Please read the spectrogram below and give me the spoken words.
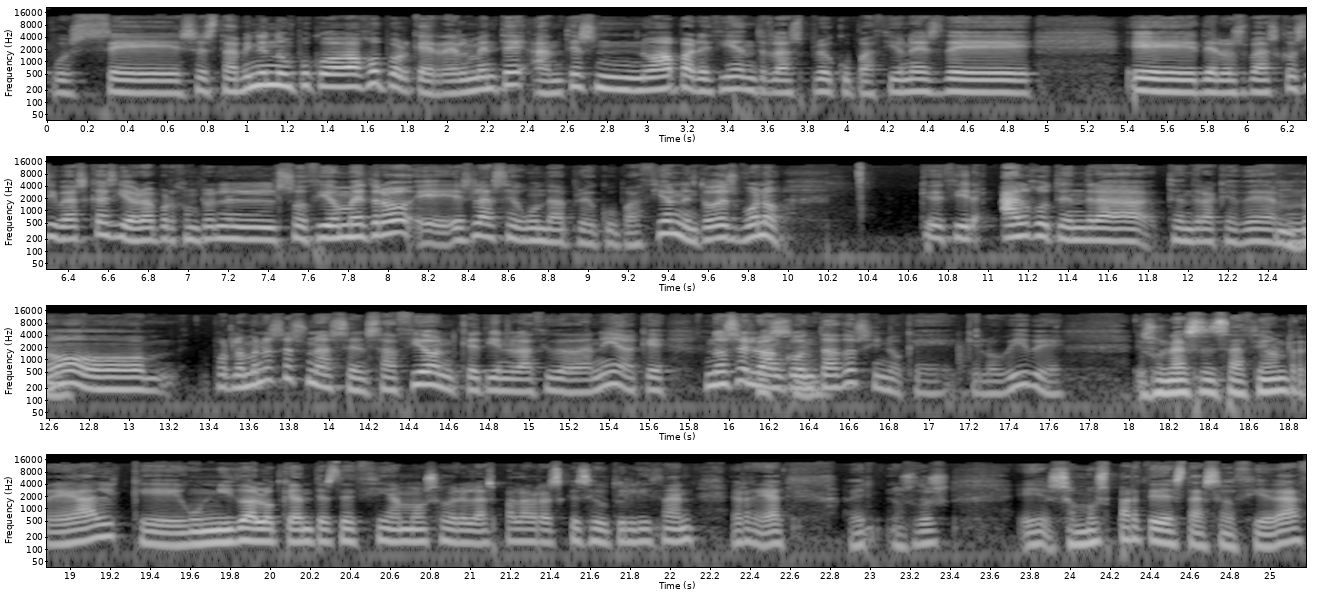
pues se está viniendo un poco abajo porque realmente antes no aparecía entre las preocupaciones de eh, de, los vascos y vascas y ahora, por ejemplo, en el sociómetro eh, es la segunda preocupación. Entonces, bueno, Quiero decir, algo tendrá, tendrá que ver, ¿no? por lo menos es una sensación que tiene la ciudadanía, que no se lo han contado, sino que, lo vive. Es una sensación real que, unido a lo que antes decíamos sobre las palabras que se utilizan, es real. A ver, nosotros eh, somos parte de esta sociedad,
